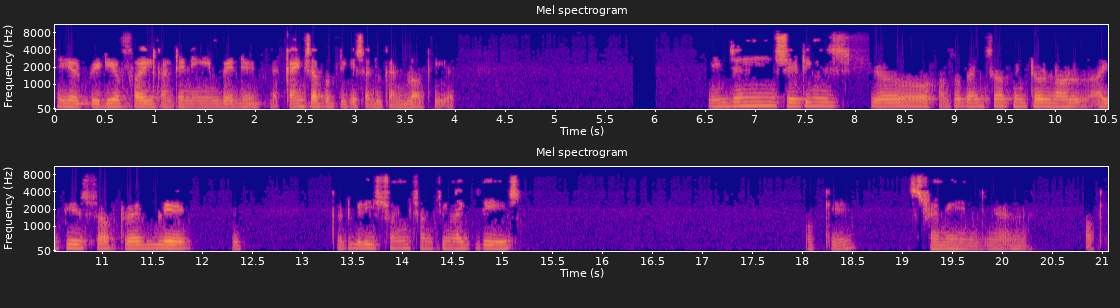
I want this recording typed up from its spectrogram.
Here pdf file containing embedded the kinds of application you can block here. Engine settings uh, show other kinds of internal IPS software blade. Category showing something like this. Okay. Streaming engine okay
